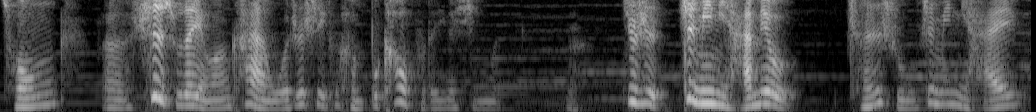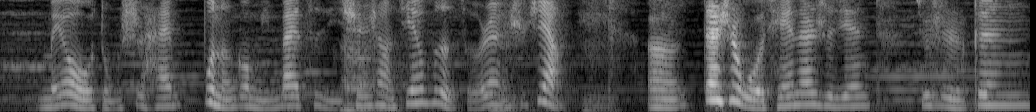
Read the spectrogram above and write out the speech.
从呃世俗的眼光看，我这是一个很不靠谱的一个行为，就是证明你还没有成熟，证明你还没有懂事，还不能够明白自己身上肩负的责任，是这样。嗯、但是我前一段时间就是跟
